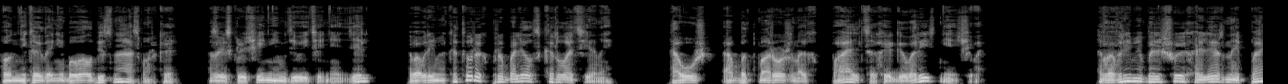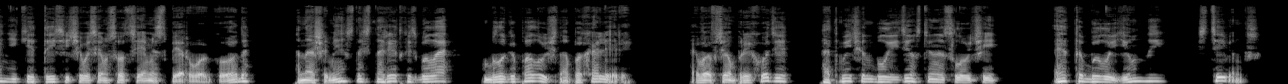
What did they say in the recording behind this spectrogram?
Он никогда не бывал без насморка, за исключением девяти недель, во время которых проболел скарлатиной, а уж об отмороженных пальцах и говорить нечего. Во время большой холерной паники 1871 года наша местность на редкость была благополучна по холере. Во всем приходе отмечен был единственный случай. Это был юный Стивенс.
